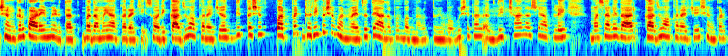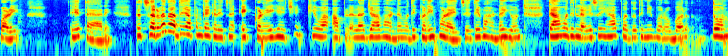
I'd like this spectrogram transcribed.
शंकरपाळे मिळतात बदामी आकाराची सॉरी काजू आकाराची अगदी तसे परफेक्ट घरी कसे बनवायचं ते आज आपण बघणार आहोत. तुम्ही बघू शकाल अगदी छान असे आपले मसालेदार काजू आकाराचे शंकरपाळी हे तयार आहे. तर सर्वात आधी आपण काय करायचं? एक कढई घ्यायची किंवा आपल्याला ज्या भांड्यामध्ये कणिक मळायचे ते भांडं घेऊन त्यामध्ये लगेच ह्या पद्धतीने बरोबर दोन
